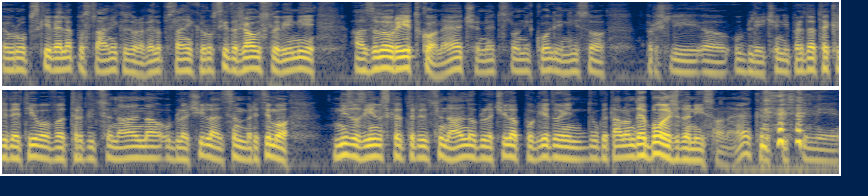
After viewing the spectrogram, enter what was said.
evropski veleposlanik, oziroma veleposlanik evropskih držav v Sloveniji a, zelo redko, ne, če ne celo nikoli, niso prišli uh, oblečeni, predati akreditivo v tradicionalna oblačila. Sem recimo nizozemska tradicionalna oblačila pogledal in ugotavljam, da je bolj, da niso, ne, ker s tistimi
